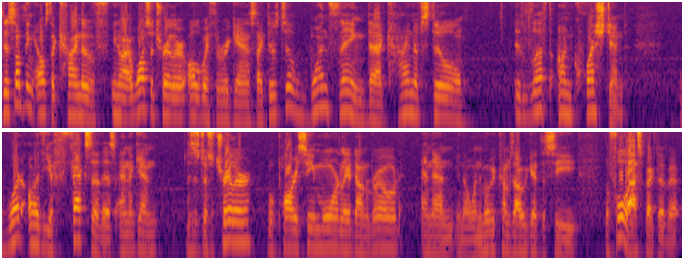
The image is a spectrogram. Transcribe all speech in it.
there's something else that kind of, you know, I watched the trailer all the way through again. It's like there's still one thing that kind of still is left unquestioned. What are the effects of this? And again, this is just a trailer. We'll probably see more later down the road. And then, you know, when the movie comes out, we get to see the full aspect of it.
